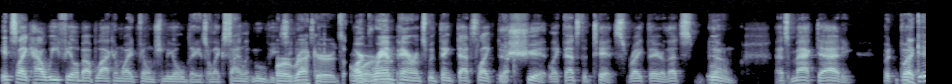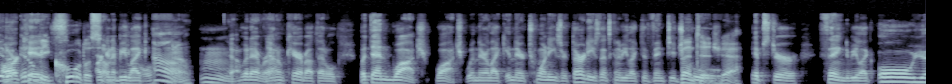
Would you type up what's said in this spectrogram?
It's like how we feel about black and white films from the old days, or like silent movies, Or you know, it's like records. Our grandparents would think that's like the Yeah. shit. Like that's the tits right there. That's Yeah. boom. That's Mac Daddy. But but like it'll, our it'll be kids cool to are going to be like, oh, you mm, Yeah, whatever. I don't care about that old. But then watch, watch when they're like in their twenties or thirties. That's going to be like the vintage, vintage. cool, Yeah. hipster thing to be like, oh yeah,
